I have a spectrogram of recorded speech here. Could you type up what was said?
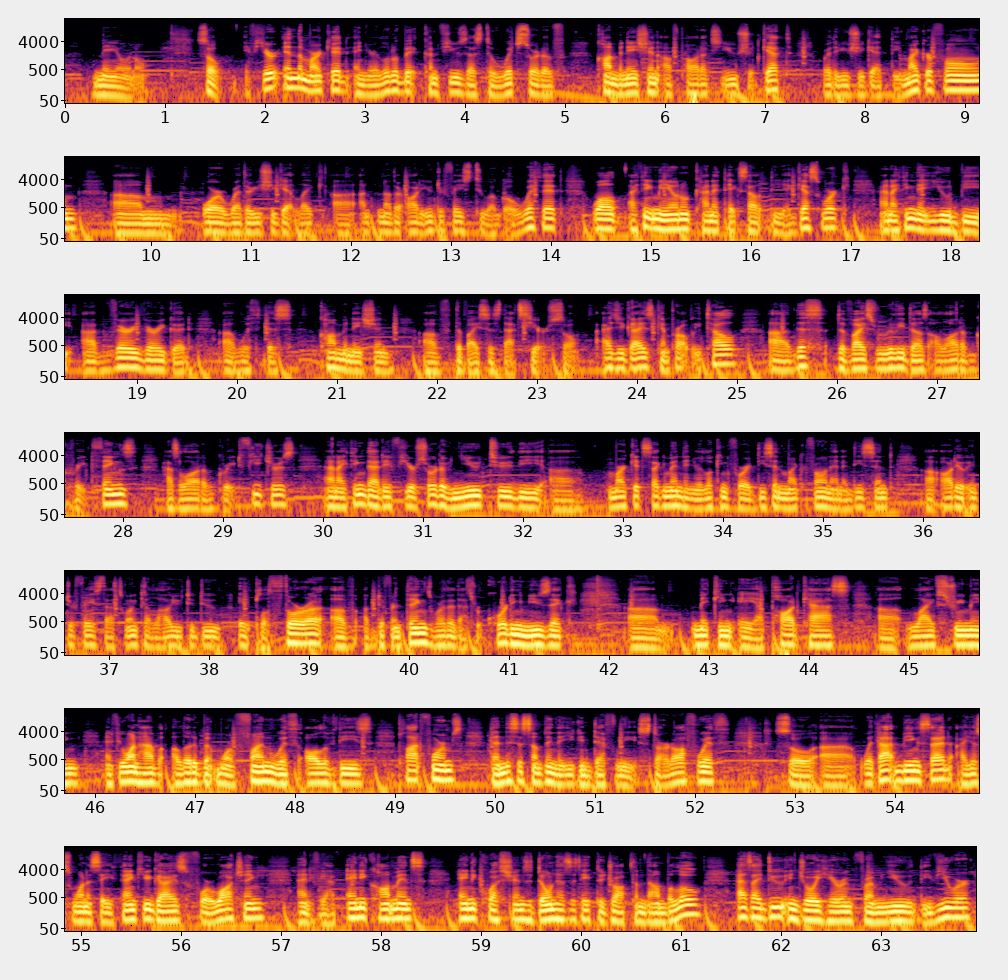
So if you're in the market and you're a little bit confused as to which sort of combination of products you should get, whether you should get the microphone um, or whether you should get like uh, another audio interface to uh, go with it, well, I think Maono kind of takes out the uh, guesswork, and I think that you would be uh, very, very good uh, with this combination of devices that's here. So as you guys can probably tell, uh, this device really does a lot of great things, has a lot of great features, and I think that if you're sort of new to the uh, market segment and you're looking for a decent microphone and a decent uh, audio interface that's going to allow you to do a plethora of, of different things, whether that's recording music, um, making a, a podcast, uh, live streaming. And if you want to have a little bit more fun with all of these platforms, then this is something that you can definitely start off with. So, uh, with that being said, I just want to say thank you guys for watching. And if you have any comments, any questions, don't hesitate to drop them down below, as I do enjoy hearing from you, the viewer.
